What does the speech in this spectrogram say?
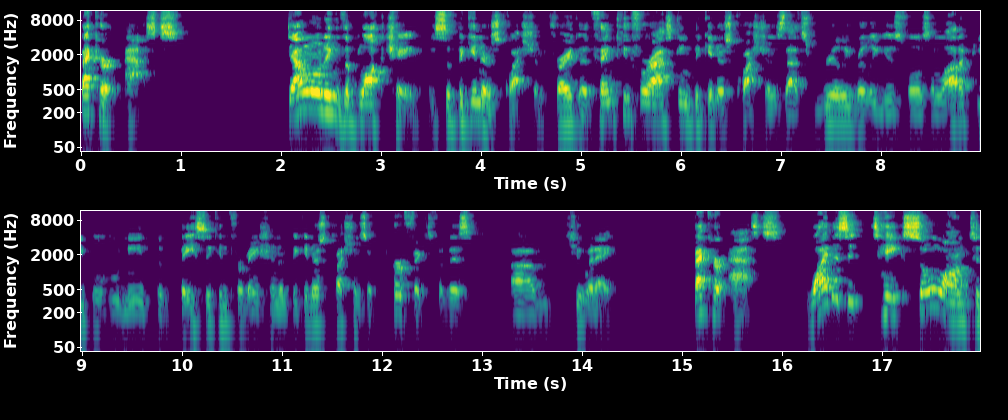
Becker asks, downloading the blockchain is a beginner's question. Very good. Thank you for asking beginners questions. That's really, really useful. There's a lot of people who need the basic information, and beginners questions are perfect for this um, Q&A. Becker asks, why does it take so long to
